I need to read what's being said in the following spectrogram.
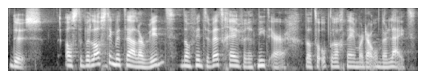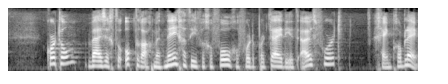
Dus als de belastingbetaler wint, dan vindt de wetgever het niet erg dat de opdrachtnemer daaronder lijdt. Kortom, wijzigt de opdracht met negatieve gevolgen voor de partij die het uitvoert, geen probleem.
